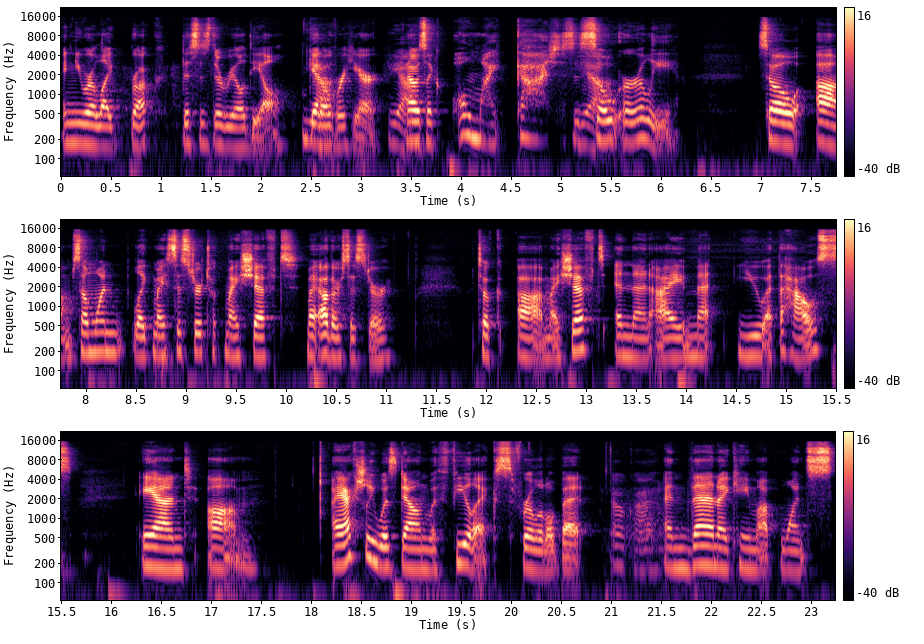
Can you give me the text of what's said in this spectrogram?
And you were like, Brooke, this is the real deal. Get Yeah. over here. Yeah. And I was like, oh my gosh, this is Yeah. so early. So, um, someone like my sister took my shift, my other sister took uh, my shift, and then I met you at the house. And um, I actually was down with Felix for a little bit Okay. and then I came up once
